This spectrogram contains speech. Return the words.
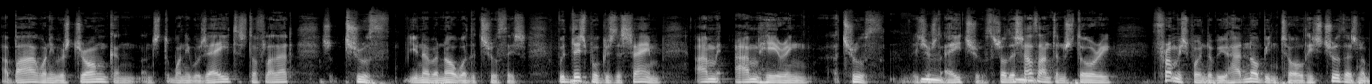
a bar when he was drunk and, and st- when he was eight, stuff like that? So, truth. You never know what the truth is. With this book is the same. I'm I'm hearing a truth. It's just hmm. a truth. So the hmm. Southampton story. From his point of view, had not been told. His truth has not,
